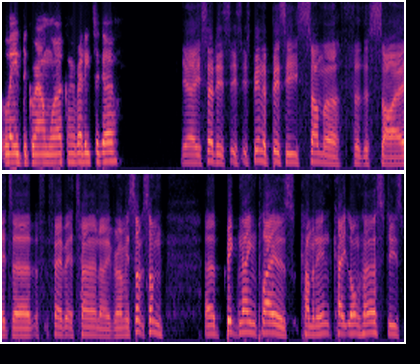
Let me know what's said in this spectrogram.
laid the groundwork and we're ready to go. Yeah, he said it's, it's, it's been a busy summer for the side, uh, a fair bit of turnover. I mean, some some uh, big name players coming in. Kate Longhurst, who's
